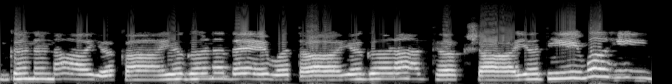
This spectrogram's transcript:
गणनायकाय गणदेवताय गणाध्यक्षाय धीमहि।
